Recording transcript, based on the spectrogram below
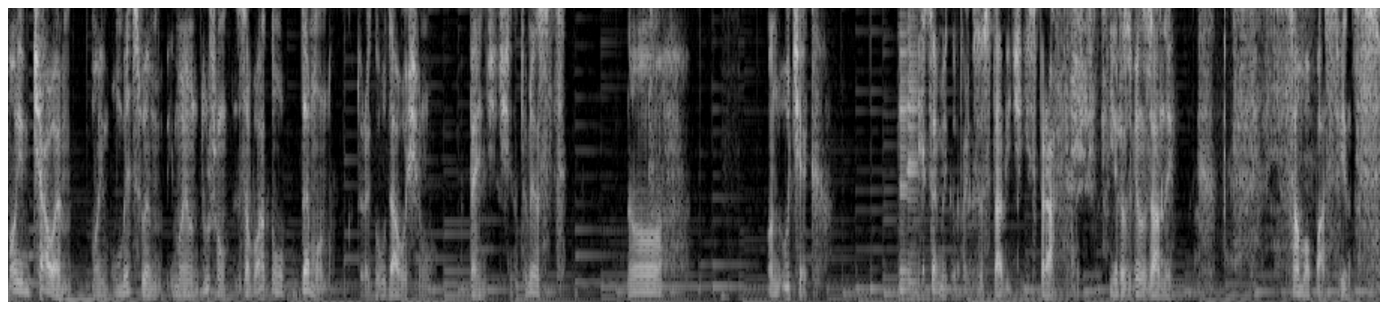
moim ciałem, moim umysłem i moją duszą zawładnął demon, którego udało się pędzić. Natomiast, no, on uciekł. Nie chcemy go tak zostawić i spraw nierozwiązanych samopas, więc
